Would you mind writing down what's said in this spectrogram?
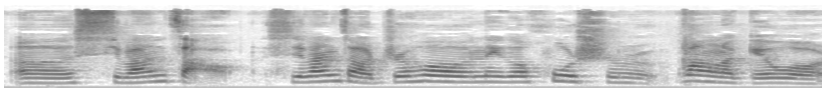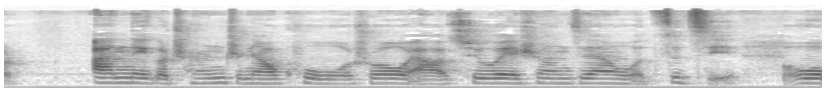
呃，洗完澡，洗完澡之后，那个护士忘了给我。按那个成人纸尿裤，我说我要去卫生间，我自己，我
